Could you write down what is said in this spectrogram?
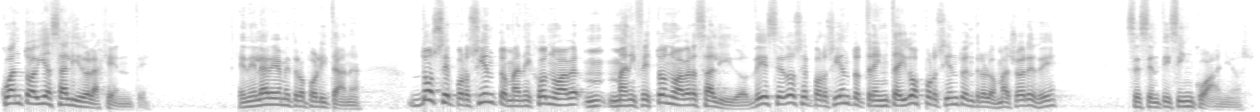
cuánto había salido la gente en el área metropolitana. 12% manifestó no haber salido. De ese 12%, 32% entre los mayores de 65 años.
